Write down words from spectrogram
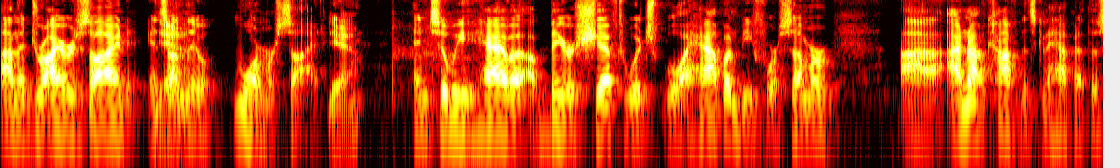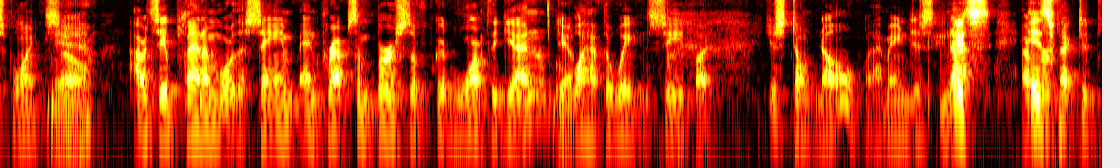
on the drier side, it's on the warmer side. yeah, Until we have a, a bigger shift, which will happen before summer, uh, I'm not confident it's going to happen at this point. So Yeah. I would say plan on more of the same and perhaps some bursts of good warmth again. Yep. We'll have to wait and see, but just don't know. I mean, just not It's- a it's- perfected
